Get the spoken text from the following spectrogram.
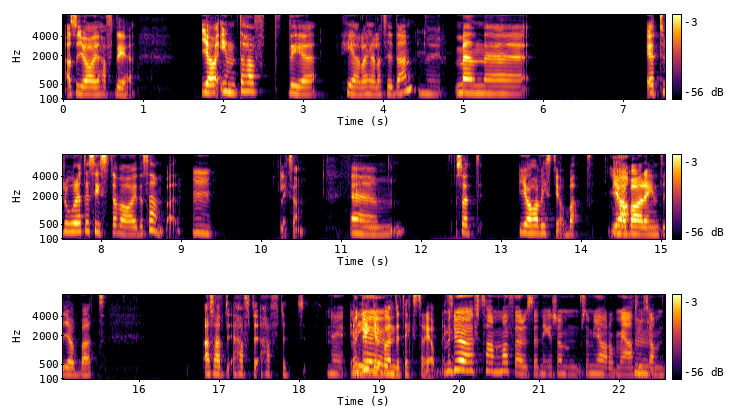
Alltså jag har ju haft det. Jag har inte haft det hela, hela tiden. Nej. Men eh, jag tror att det sista var i december. Mm. Liksom. Ehm, så att jag har visst jobbat. Jag Ja. har bara inte jobbat, alltså haft, haft, haft ett Nej. Men du, regelbundet extrajobb. Liksom. men du har haft samma förutsättningar som, som jag då med att Mm. liksom,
